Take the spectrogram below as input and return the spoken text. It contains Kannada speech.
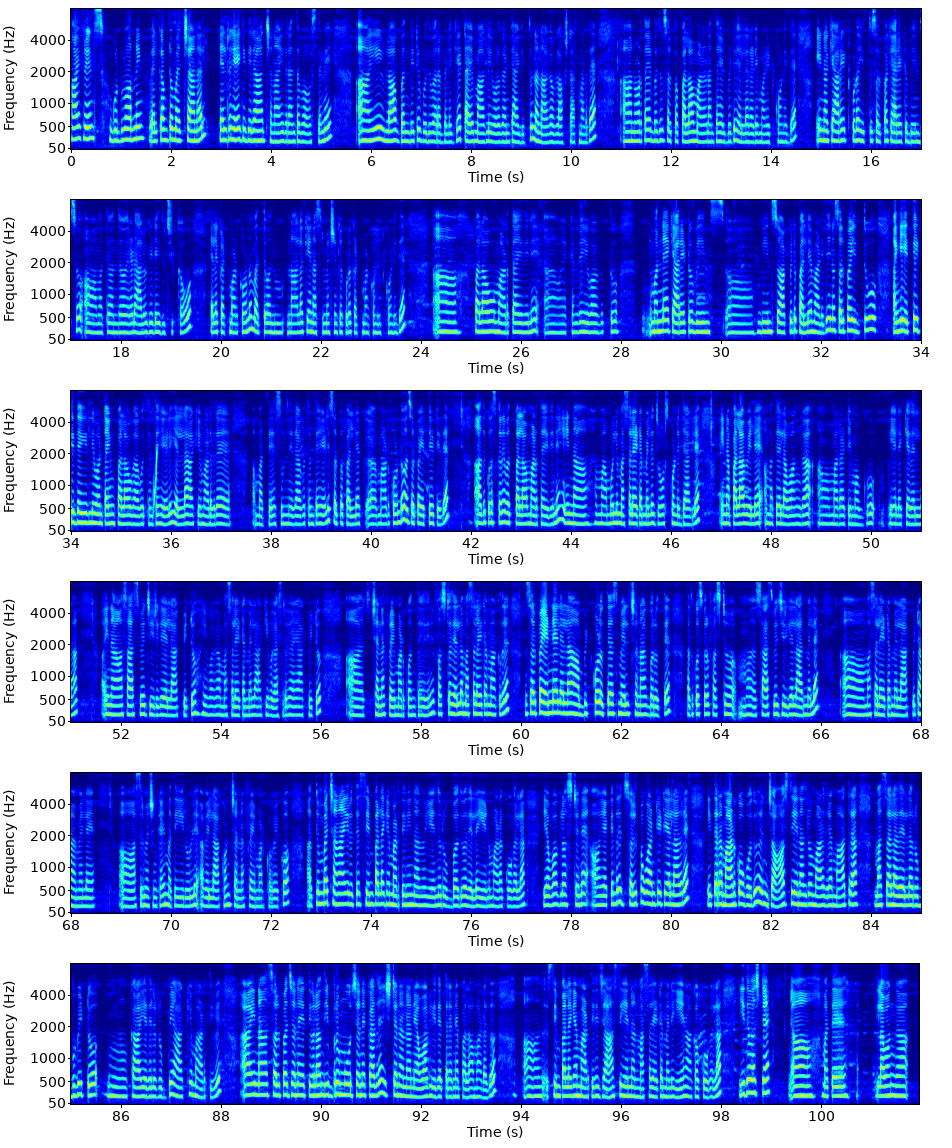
Hi friends good morning welcome to my channel ಎಲ್ಲರೂ ಹೇಗಿದ್ದೀರಾ? ಚೆನ್ನಾಗಿದ್ದೀರಾ ಅಂತ ಭಾವಿಸ್ತೇನೆ. ಈ ವ್ಲಾಗ್ ಬಂದುಬಿಟ್ಟು ಬುಧವಾರ ಬೆಳಗ್ಗೆ ಟೈಮ್ ಆಗಲಿ ಏಳು ಗಂಟೆ ಆಗಿತ್ತು. ನಾನು ಆಗ ವ್ಲಾಗ್ ಸ್ಟಾರ್ಟ್ ಮಾಡಿದೆ. ನೋಡ್ತಾ ಇರ್ಬೋದು ಸ್ವಲ್ಪ ಪಲಾವ್ ಮಾಡೋಣ ಅಂತ ಹೇಳಿಬಿಟ್ಟು ಎಲ್ಲ ರೆಡಿ ಮಾಡಿ ಇಟ್ಕೊಂಡಿದ್ದೆ. ಇನ್ನು ಕ್ಯಾರೆಟ್ ಕೂಡ ಇತ್ತು, ಸ್ವಲ್ಪ ಕ್ಯಾರೆಟು ಬೀನ್ಸು ಮತ್ತು ಒಂದು ಎರಡು ಆಲೂಗೆಡ್ಡೆ, ಇದು ಚಿಕ್ಕವು, ಎಲ್ಲ ಕಟ್ ಮಾಡಿಕೊಂಡು ಮತ್ತು ಒಂದು ನಾಲ್ಕೇನು ಹಸಿರು ಮೆಣಸಿನ್ಕಾಯಿ ಕೂಡ ಕಟ್ ಮಾಡ್ಕೊಂಡು ಇಟ್ಕೊಂಡಿದ್ದೆ. ಪಲಾವು ಮಾಡ್ತಾ ಇದ್ದೀನಿ. ಯಾಕಂದರೆ ಇವಾಗತ್ತು ಮೊನ್ನೆ ಕ್ಯಾರೆಟು, ಬೀನ್ಸ್ ಬೀನ್ಸು ಹಾಕ್ಬಿಟ್ಟು ಪಲ್ಯ ಮಾಡಿದ್ದೆ. ಇನ್ನು ಸ್ವಲ್ಪ ಇದ್ದು ಹಂಗೆ ಎತ್ತಿಟ್ಟಿದ್ದೆ ಇರಲಿ, ಒಂದು ಟೈಮ್ ಪಲಾವ್ಗೆ ಆಗುತ್ತೆ ಅಂತ ಹೇಳಿ ಎಲ್ಲ ಹಾಕಿ ಮಾಡಿದ್ರೆ ಮತ್ತೆ ಸುಮ್ಮನೆ ಇದಾಗುತ್ತೆ ಅಂತ ಹೇಳಿ ಸ್ವಲ್ಪ ಪಲ್ಯ ಮಾಡಿಕೊಂಡು ಒಂದು ಸ್ವಲ್ಪ ಎತ್ತಿಟ್ಟಿದ್ದೆ ಅದಕ್ಕೋಸ್ಕರ ಇವತ್ತು ಪಲಾವ್ ಮಾಡ್ತಾ ಇದ್ದೀನಿ. ಇನ್ನು ಮಾಮೂಲಿ ಮಸಾಲೆ ಐಟಮ್ ಎಲ್ಲ ಜೋಡಿಸ್ಕೊಂಡಿದ್ದೆ ಆಗಲೇ. ಇನ್ನು ಪಲಾವ್ ಎಲೆ, ಮತ್ತು ಲವಂಗ ಮರಾಠಿ ಮೊಗ್ಗು, ಏಲಕ್ಕಿ ಅದೆಲ್ಲ, ಇನ್ನು ಸಾಸಿವೆ, ಜೀರಿಗೆ ಎಲ್ಲ ಹಾಕ್ಬಿಟ್ಟು ಇವಾಗ ಮಸಾಲೆ ಐಟಮ್ ಎಲ್ಲ ಹಾಕಿ ಇವಾಗ ಹಸಿರುಗಾಯಿ ಹಾಕ್ಬಿಟ್ಟು ಚೆನ್ನಾಗಿ ಫ್ರೈ ಮಾಡ್ಕೊತಾ ಇದ್ದೀನಿ ಫಸ್ಟ್ ಅದೆಲ್ಲ ಮಸಾಲೆ ಐಟಮ್ ಹಾಕಿದ್ರೆ ಸ್ವಲ್ಪ ಎಣ್ಣೆಲೆಲ್ಲ ಬಿಟ್ಕೊಳ್ಳುತ್ತೆ ಸ್ಮೆಲ್ ಚೆನ್ನಾಗಿ ಬರುತ್ತೆ. ಅದಕ್ಕೋಸ್ಕರ ಫಸ್ಟು ಸಾಸಿವೆ ಜೀರಿಗೆ ಎಲ್ಲ ಆದಮೇಲೆ ಮಸಾಲೆ ಐಟಮ್ ಎಲ್ಲ ಹಾಕ್ಬಿಟ್ಟು ಆಮೇಲೆ ಹಸಿರು ಮೆಣಸಿನ್ಕಾಯಿ ಮತ್ತು ಈರುಳ್ಳಿ ಅವೆಲ್ಲ ಹಾಕ್ಕೊಂಡು ಚೆನ್ನಾಗಿ ಫ್ರೈ ಮಾಡ್ಕೋಬೇಕು. ತುಂಬ ಚೆನ್ನಾಗಿರುತ್ತೆ. ಸಿಂಪಲ್ಲಾಗೆ ಮಾಡ್ತೀನಿ. ನಾನು ಏನು ರುಬ್ಬೋದು ಅದೆಲ್ಲ ಏನು ಮಾಡೋಕ್ಕೋಗಲ್ಲ ಯಾವಾಗಲೂ ಅಷ್ಟೇ ಯಾಕೆಂದರೆ ಸ್ವಲ್ಪ ಕ್ವಾಂಟಿಟಿಯಲ್ಲಾದರೆ ಈ ಥರ ಮಾಡ್ಕೋಬೋದು. ಜಾಸ್ತಿ ಏನಾದರೂ ಮಾಡಿದ್ರೆ ಮಾತ್ರ ಮಸಾಲ ಅದೆಲ್ಲ ರುಬ್ಬಿಬಿಟ್ಟು ಕಾಯಿ ಅದೆಲ್ಲ ರುಬ್ಬಿ ಹಾಕಿ ಮಾಡ್ತೀವಿ. ಇನ್ನು ಸ್ವಲ್ಪ ಜನ ಇರ್ತೀವಲ್ಲ, ಒಂದು ಇಬ್ಬರು ಮೂರು ಜನಕ್ಕಾದರೆ ಇಷ್ಟೇ ನಾನು ಯಾವಾಗಲೂ ಇದೇ ಥರನೇ ಪಲಾವ್ ಮಾಡೋದು. ಸಿಂಪಲ್ಲಾಗೆ ಮಾಡ್ತೀನಿ. ಜಾಸ್ತಿ ಏನು ನಾನು ಮಸಾಲೆ ಐಟಮಲ್ಲಿ ಏನು ಹಾಕೋಕ್ಕೋಗಲ್ಲ ಇದು ಅಷ್ಟೇ. ಮತ್ತು ಲವಂಗ,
